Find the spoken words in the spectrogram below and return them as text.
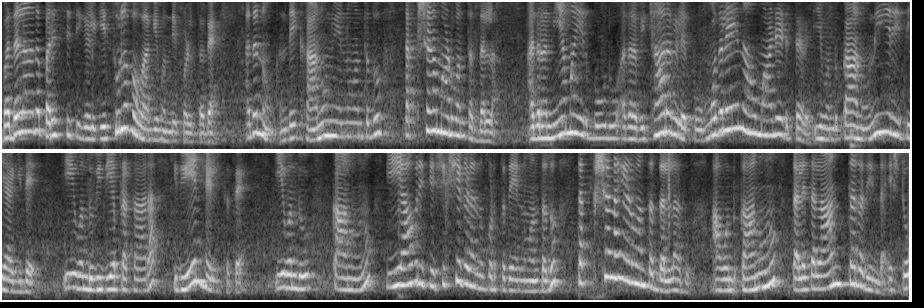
ಬದಲಾದ ಪರಿಸ್ಥಿತಿಗಳಿಗೆ ಸುಲಭವಾಗಿ ಹೊಂದಿಕೊಳ್ಳುತ್ತದೆ ಅದನ್ನು ಅಂದರೆ ಕಾನೂನು ಎನ್ನುವಂಥದ್ದು ತಕ್ಷಣ ಮಾಡುವಂಥದ್ದಲ್ಲ. ಅದರ ನಿಯಮ ಇರ್ಬೋದು, ಅದರ ವಿಚಾರಗಳಿರ್ಬೋದು, ಮೊದಲೇ ನಾವು ಮಾಡಿಡ್ತೇವೆ. ಈ ಒಂದು ಕಾನೂನು ಈ ರೀತಿಯಾಗಿದೆ. ಈ ಒಂದು ವಿಧಿಯ ಪ್ರಕಾರ ಇದು ಏನು ಹೇಳ್ತದೆ? ಈ ಒಂದು ಕಾನೂನು ಈ ಯಾವ ರೀತಿಯ ಶಿಕ್ಷೆಗಳನ್ನು ಕೊಡ್ತದೆ ಎನ್ನುವಂಥದ್ದು ತಕ್ಷಣ ಹೇಳುವಂಥದ್ದಲ್ಲ ಅದು. ಆ ಒಂದು ಕಾನೂನು ತಲೆತಲಾಂತರದಿಂದ ಎಷ್ಟೋ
